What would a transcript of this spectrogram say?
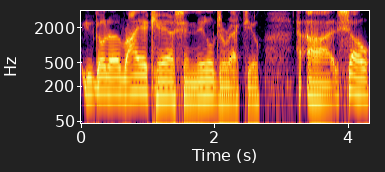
You go to Riotcast, and it'll direct you. Uh, so,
